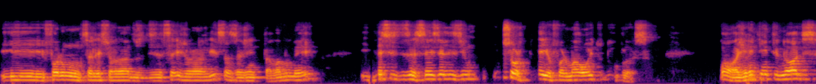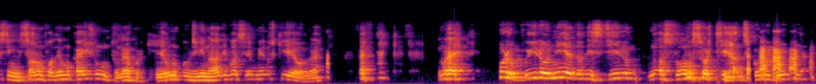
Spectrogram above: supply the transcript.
e foram selecionados 16 jornalistas, a gente estava no meio, e desses 16 eles iam um sorteio formar oito duplas. Bom, a gente entre nós disse assim, só não podemos cair junto, né? Porque eu não cozinho nada e você menos que eu, né? Mas por ironia do destino, nós fomos sorteados como dupla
